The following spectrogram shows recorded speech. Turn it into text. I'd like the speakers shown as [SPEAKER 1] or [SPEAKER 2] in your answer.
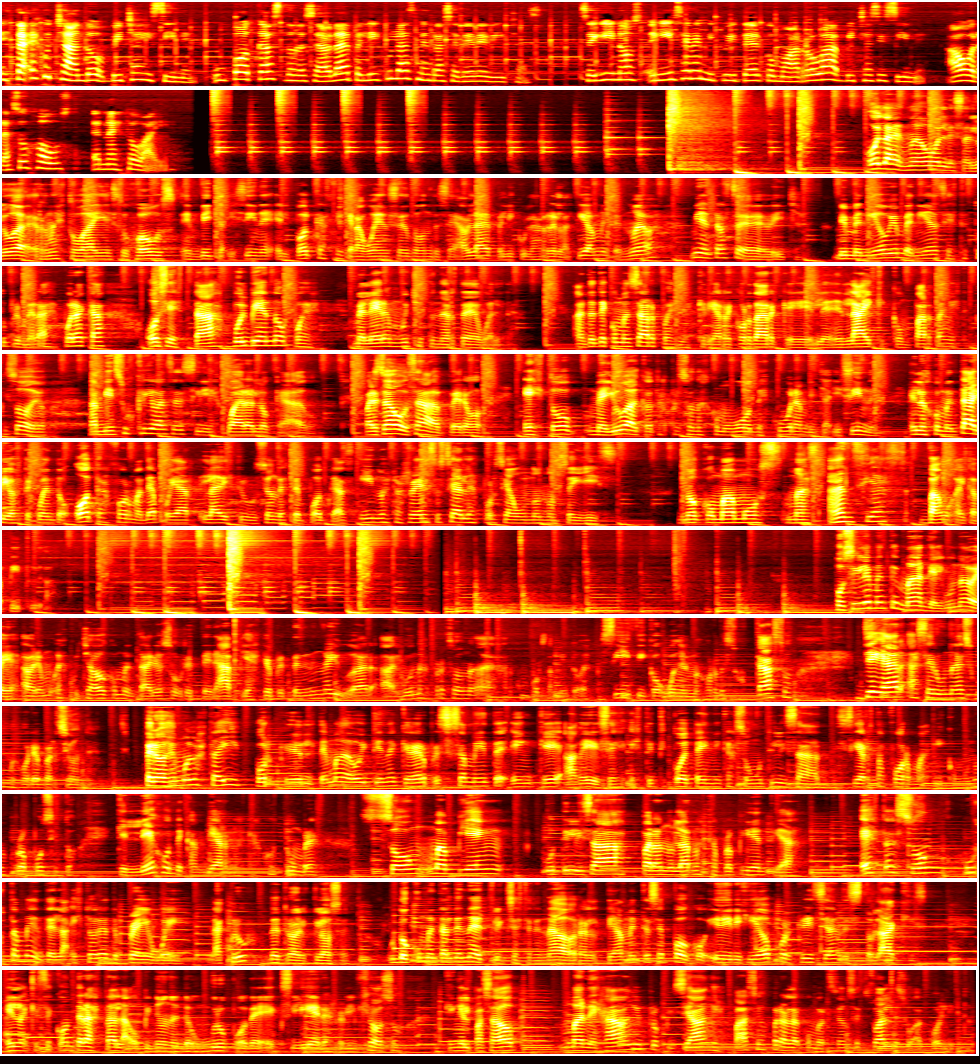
[SPEAKER 1] Está escuchando Bichas y Cine, un podcast donde se habla de películas mientras se bebe bichas. Seguinos en Instagram y Twitter como arroba bichas y cine. Ahora su host, Ernesto Valle.
[SPEAKER 2] Hola de nuevo, les saluda Ernesto Valle, su host en Bichas y Cine, el podcast nicaragüense donde se habla de películas relativamente nuevas mientras se bebe bicha. Bienvenido bienvenida si esta es tu primera vez por acá o si estás volviendo, pues me alegra mucho tenerte de vuelta. Antes de comenzar, pues les quería recordar que le den like y compartan este episodio. También suscríbanse si les cuadra lo que hago. Parece abusada, pero esto me ayuda a que otras personas como vos descubran Bicha y Cine. En los comentarios te cuento otras formas de apoyar la distribución de este podcast y nuestras redes sociales por si aún no nos seguís. No comamos más ansias, vamos al capítulo. Posiblemente más de alguna vez habremos escuchado comentarios sobre terapias que pretenden ayudar a algunas personas a dejar comportamientos específicos o en el mejor de sus casos llegar a ser una de sus mejores versiones. Pero dejémoslo hasta ahí porque el tema de hoy tiene que ver precisamente en que a veces este tipo de técnicas son utilizadas de cierta forma y con unos propósitos que lejos de cambiar nuestras costumbres son más bien utilizadas para anular nuestra propia identidad. Estas son justamente las historias de Away, La Cruz dentro del Closet, un documental de Netflix estrenado relativamente hace poco y dirigido por Christian Stolakis en la que se contrasta las opiniones de un grupo de ex líderes religiosos que en el pasado manejaban y propiciaban espacios para la conversión sexual de sus acólitos.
